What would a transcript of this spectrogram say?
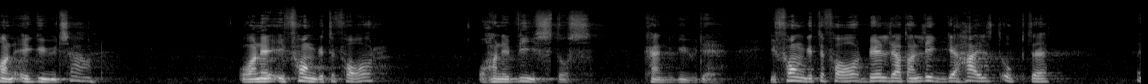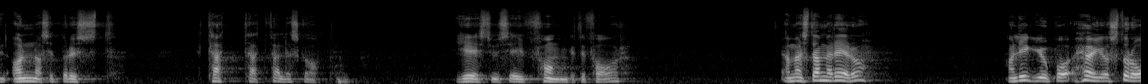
Han er Gud, sier han. Og han er i fanget til far, og han har vist oss hvem Gud er. I fanget til far bildet at han ligger helt opp til en annen sitt bryst. Tett, tett fellesskap. Jesus er i fanget til far. Ja, Men stemmer det, da? Han ligger jo på høy og strå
